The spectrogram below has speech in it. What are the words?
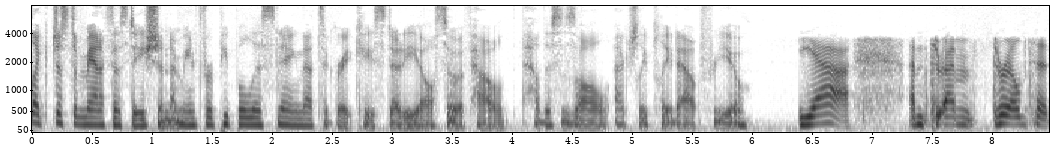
like just a manifestation. I mean, for people listening, that's a great case study also of how, how this is all actually played out for you. Yeah, I'm th- I'm thrilled to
